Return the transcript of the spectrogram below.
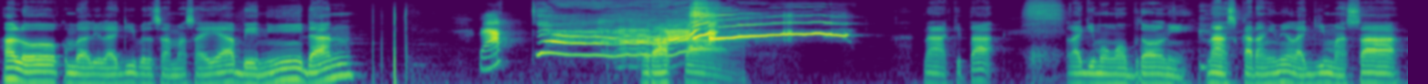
Halo, kembali lagi bersama saya Beni dan Rakyat. Raka. Nah, kita lagi mau ngobrol nih. Nah, sekarang ini lagi masa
